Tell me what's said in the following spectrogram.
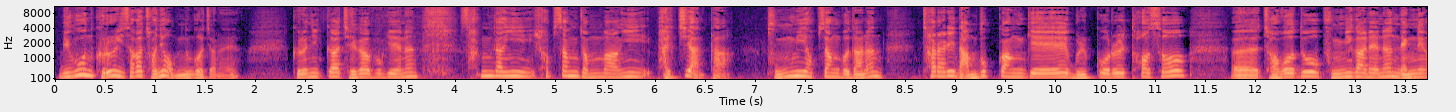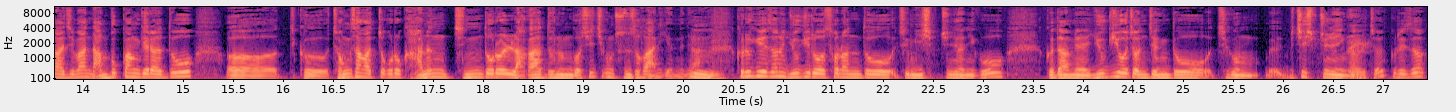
미국은 그럴 의사가 전혀 없는 거잖아요. 그러니까 제가 보기에는 상당히 협상 전망이 밝지 않다. 북미 협상보다는 차라리 남북 관계의 물꼬를 터서 어, 적어도 북미 간에는 냉랭하지만 남북 관계라도 어, 그 정상화 쪽으로 가는 진도를 나가두는 것이 지금 순서가 아니겠느냐. 음. 그러기 위해서는 6.15 선언도 지금 20주년이고 그 다음에 6.25 전쟁도 지금 70주년인가 그랬죠. 그래서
